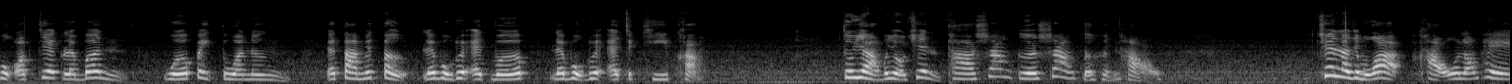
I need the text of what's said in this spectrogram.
บวก object และเบิ้ล verb ไปอีกตัวหนึ่ง และตามด้วยเตอร์และบวกด้วย adverb และบวกด้วย adjective ค่ะ ตัวอย่างประโยคเช่น ทาช่างเกือช่างเตอเหินหา เช่นเราจะบอกว่าเขาร้องเพลง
